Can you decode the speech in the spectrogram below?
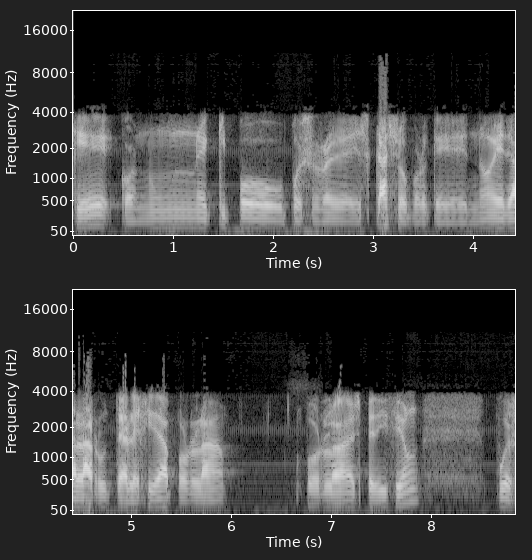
que con un equipo pues escaso porque no era la ruta elegida por la por la expedición pues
